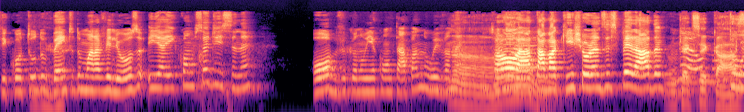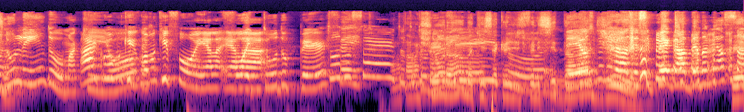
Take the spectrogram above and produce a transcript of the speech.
Ficou tudo bem, tudo maravilhoso. E aí, como você disse, né? Óbvio que eu não ia contar pra noiva, né? Não. Só, ó, ela tava aqui chorando desesperada. Não quer que Não, você não. case. Tudo lindo, maquiou. Ai, como que, como que foi? Ela, ela... Foi tudo perfeito. Tudo Ela certo, tava tudo chorando aqui, você acredita? de Felicidade. Deus me livre, ela ia se pegar dentro da minha sala.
